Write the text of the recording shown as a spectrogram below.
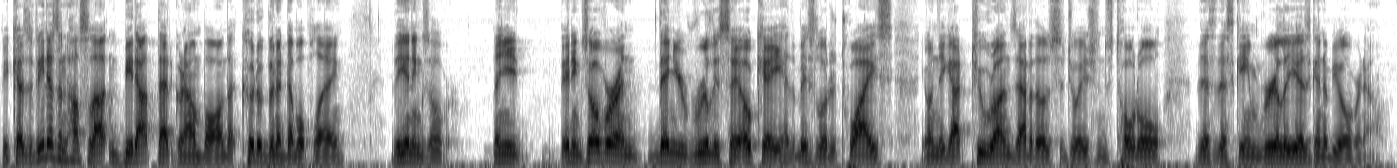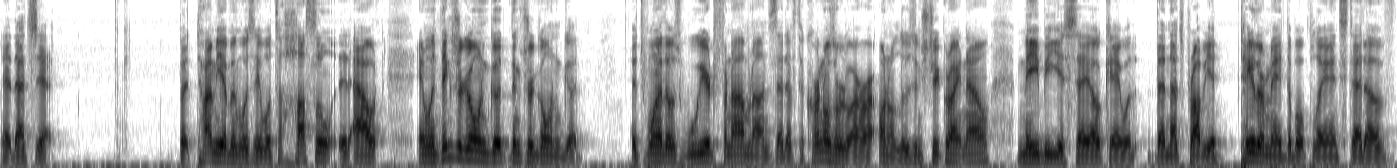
Because if he doesn't hustle out and beat out that ground ball that could have been a double play, the inning's over. Then you inning's over, and then you really say, okay, you had the bases loaded twice. You only got two runs out of those situations total. This this game really is going to be over now. That's it. But Tommy Edman was able to hustle it out, and when things are going good, things are going good. It's one of those weird phenomenons that if the Cardinals are, are on a losing streak right now, maybe you say, okay, well then that's probably a tailor-made double play instead of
